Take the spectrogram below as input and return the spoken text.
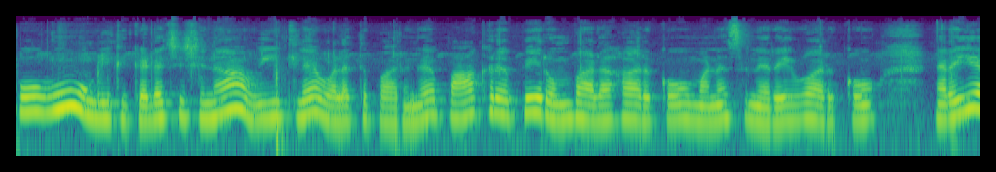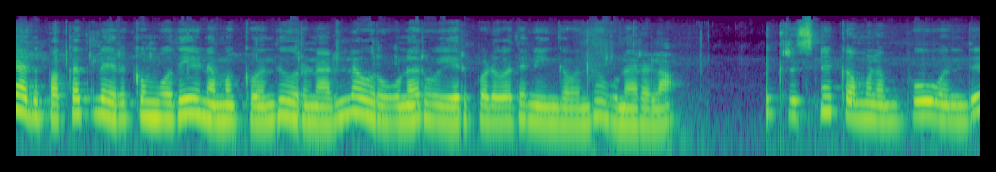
பூவும் உங்களுக்கு கிடச்சிச்சின்னா வீட்டில் வளர்த்து பாருங்கள் பார்க்குறப்பே ரொம்ப அழகாக இருக்கும் மனசு நிறைவாக இருக்கும். நிறைய அது பக்கத்தில் இருக்கும்போதே நமக்கு வந்து ஒரு நல்ல ஒரு உணர்வு ஏற்படுவதை நீங்கள் வந்து உணரலாம். கிருஷ்ண கமலம் பூ வந்து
